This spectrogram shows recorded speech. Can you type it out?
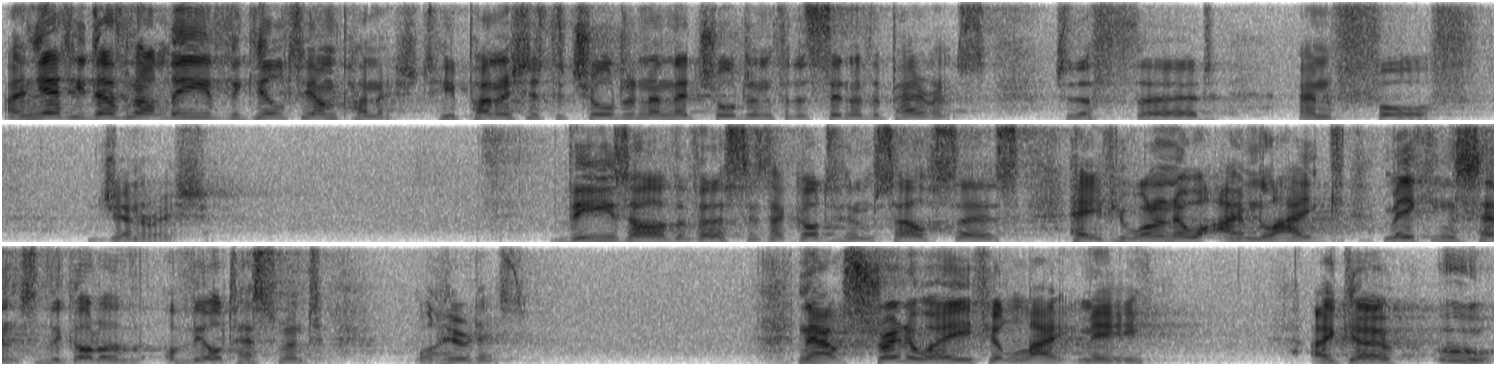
and yet he does not leave the guilty unpunished. He punishes the children and their children for the sin of the parents to the third and fourth generation. These are the verses that God Himself says, hey, if you want to know what I'm like, making sense of the God of, of the Old Testament, well, here it is. Now, straight away, if you're like me, I go, ooh,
